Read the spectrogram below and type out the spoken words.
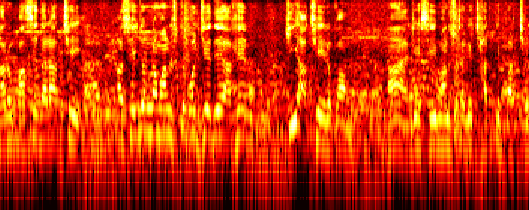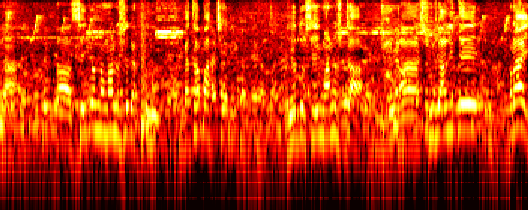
কারও পাশে দাঁড়াচ্ছে। আর সেই জন্য মানুষটা বলছে যে, আখের, কি আছে এরকম? হ্যাঁ যে সেই মানুষটাকে ছাড়তে পারছে না। সেই জন্য মানুষের একটু ব্যথা পাচ্ছে। যেহেতু সেই মানুষটা সুজালিতে প্রায়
